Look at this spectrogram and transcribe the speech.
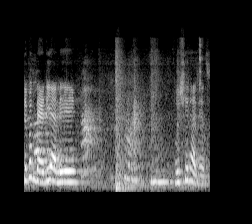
ते बघ डॅडी आले. उशीर आले आज.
